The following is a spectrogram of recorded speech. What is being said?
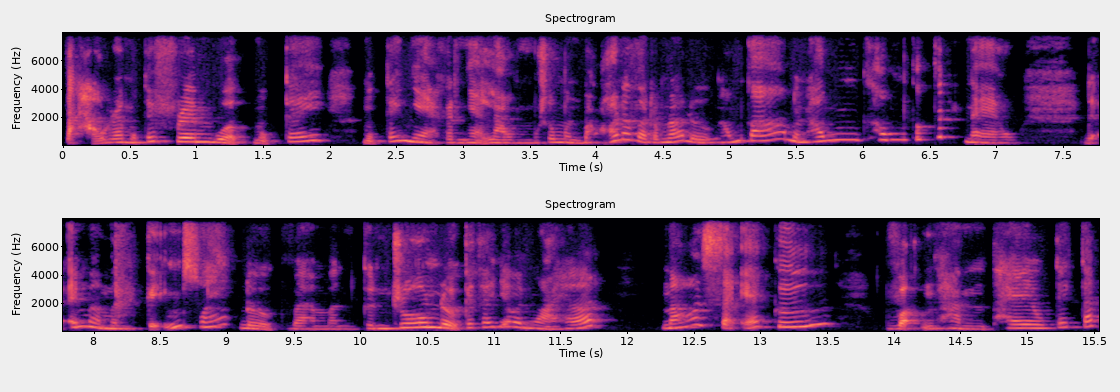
tạo ra một cái framework, một cái một cái nhà nhà lồng xong mình bỏ nó vào trong đó được, không có, mình không không có cách nào để mà mình kiểm soát được và mình control được cái thế giới bên ngoài hết. Nó sẽ cứ vận hành theo cái cách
